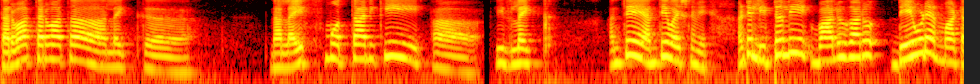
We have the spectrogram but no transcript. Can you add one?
తర్వాత తర్వాత లైక్ నా లైఫ్ మొత్తానికి ఈజ్ లైక్ అంతే అంతే వైష్ణవి. అంటే లిటరలీ బాలు గారు దేవుడే అన్నమాట.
